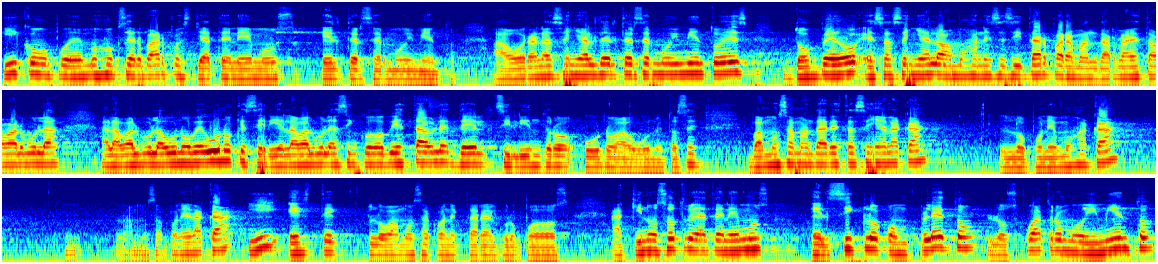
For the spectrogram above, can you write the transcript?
y como podemos observar pues ya tenemos el tercer movimiento. Ahora la señal del tercer movimiento es 2B2 esa señal la vamos a necesitar para mandarla a esta válvula a la válvula 1B1 que sería la válvula 5.2 biestable del cilindro 1 a 1 entonces vamos a mandar esta señal acá lo ponemos acá vamos a poner acá y este lo vamos a conectar al grupo 2 aquí nosotros ya tenemos el ciclo completo los cuatro movimientos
